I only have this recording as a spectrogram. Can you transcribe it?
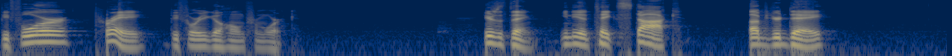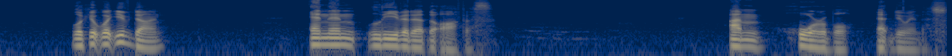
Before, pray before you go home from work. Here's the thing you need to take stock of your day, look at what you've done, and then leave it at the office. I'm horrible at doing this.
